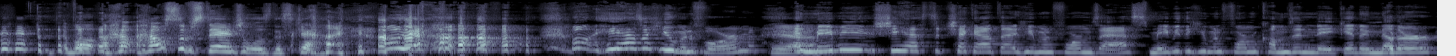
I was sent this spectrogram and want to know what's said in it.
well, how, how substantial is this guy? well, yeah. Well, he has a human form, Yeah. and maybe she has to check out that human form's ass. Maybe the human form comes in naked. Another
